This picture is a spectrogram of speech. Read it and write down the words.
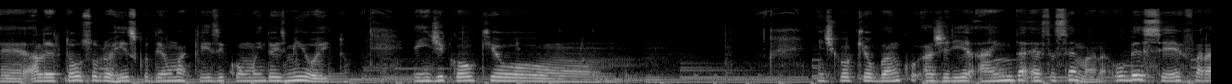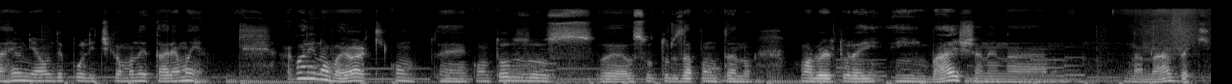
é, alertou sobre o risco de uma crise como em 2008 indicou que o indicou que o banco agiria ainda esta semana. O BCE fará reunião de política monetária amanhã. Agora em Nova York, com, é, com todos os, é, os futuros apontando uma abertura em, em baixa né, na, na Nasdaq,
